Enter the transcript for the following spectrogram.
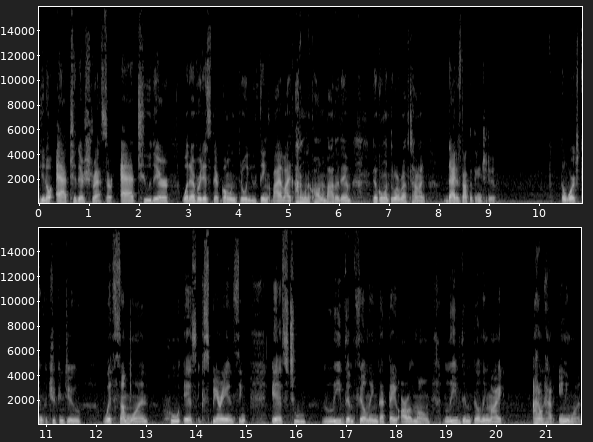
you know, add to their stress or add to their whatever it is they're going through and you think by like, I don't want to call and bother them. They're going through a rough time. That is not the thing to do. The worst thing that you can do with someone who is experiencing is to leave them feeling that they are alone. Leave them feeling like I don't have anyone.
